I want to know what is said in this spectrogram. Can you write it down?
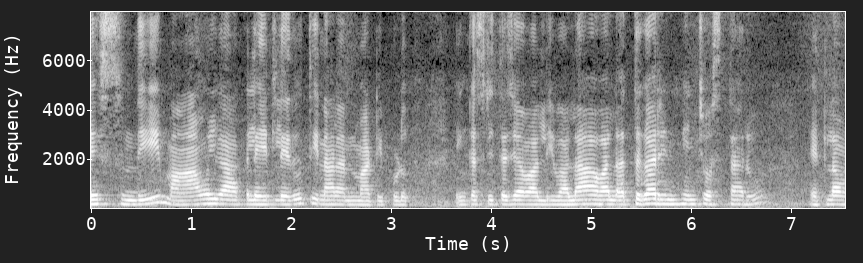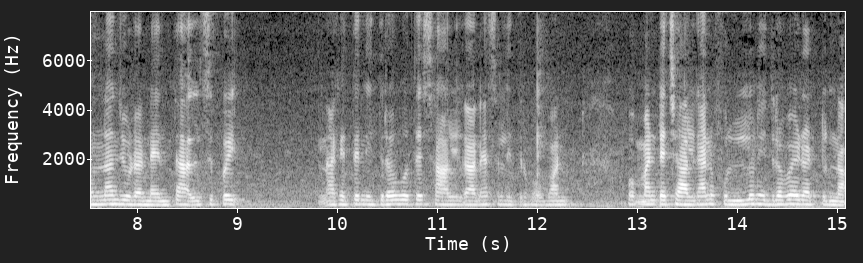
వేస్తుంది మామూలుగా ఆకలేయట్లేదు తినాలన్నమాట ఇప్పుడు. ఇంకా శ్రీతజ వాళ్ళు ఇవాళ వాళ్ళ అత్తగారింటి నుంచి వస్తారు. ఎట్లా ఉన్నాను చూడండి ఎంత అలసిపోయి. నాకైతే నిద్రపోతే చాలు కానీ అసలు నిద్రపోమన్ పొమ్మంటే చాలు కానీ ఫుల్ నిద్రపోయేటట్టున్నా.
